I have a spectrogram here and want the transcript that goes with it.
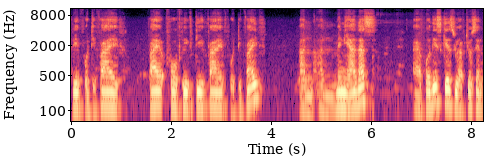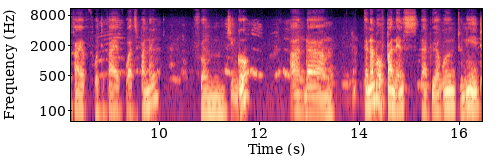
345, 5, 450, 545, and, and many others. Uh, for this case, we have chosen 545 watts panel from Jinko. And um, the number of panels that we are going to need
